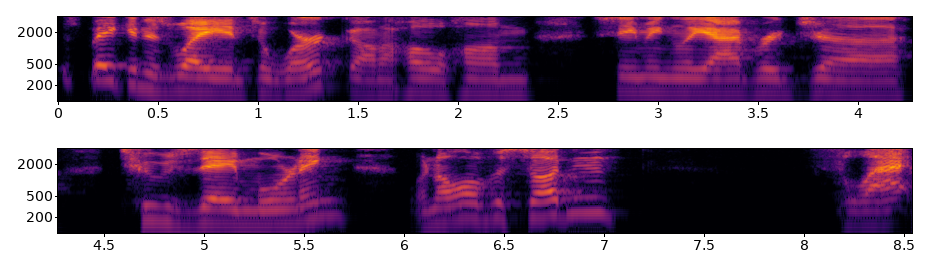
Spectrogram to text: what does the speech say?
was making his way into work on a ho hum, seemingly average uh, Tuesday morning when all of a sudden, flat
